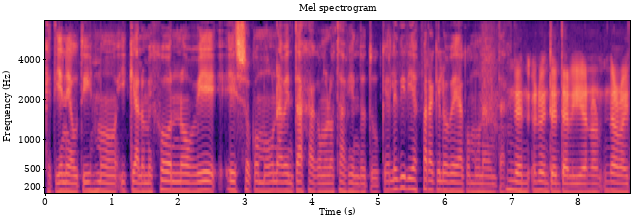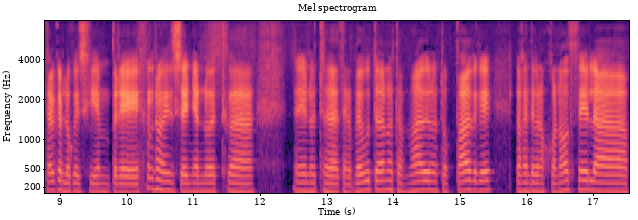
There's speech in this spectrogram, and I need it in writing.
que tiene autismo y que a lo mejor no ve eso como una ventaja como lo estás viendo tú? ¿Qué le dirías para que lo vea como una ventaja? No, intentaría normalizar, que es lo que siempre nos enseñan nuestra, eh, nuestra terapeuta, nuestras madres, nuestros padres, la gente que nos conoce, las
